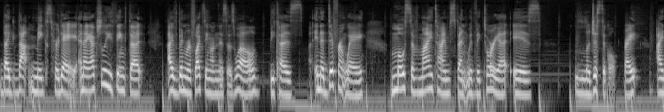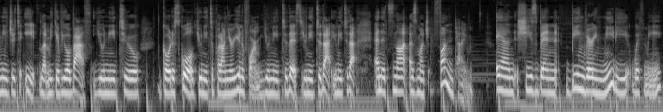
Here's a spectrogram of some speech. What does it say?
like that makes her day. And I actually think that I've been reflecting on this as well because in a different way, most of my time spent with Victoria is logistical, right? I need you to eat. Let me give you a bath. You need to go to school. You need to put on your uniform. You need to this. You need to that. You need to that. And it's not as much fun time. And she's been being very needy with me.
